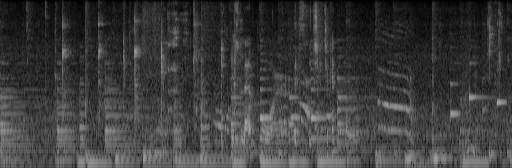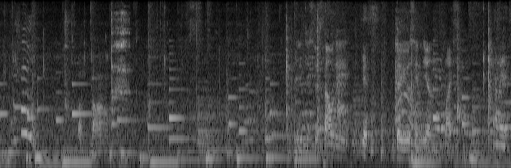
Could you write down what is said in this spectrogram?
음. lamb or it's, chicken? It is Saudi. Yes. They use Indian rice. Ah, yes.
